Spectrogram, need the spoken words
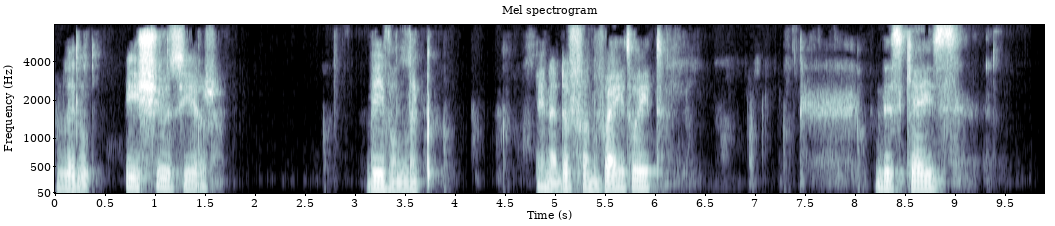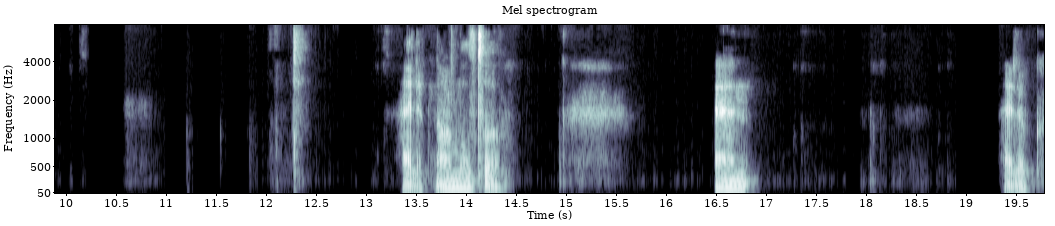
little issues here. We will look in a different way to it. In this case I look normal too and I look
